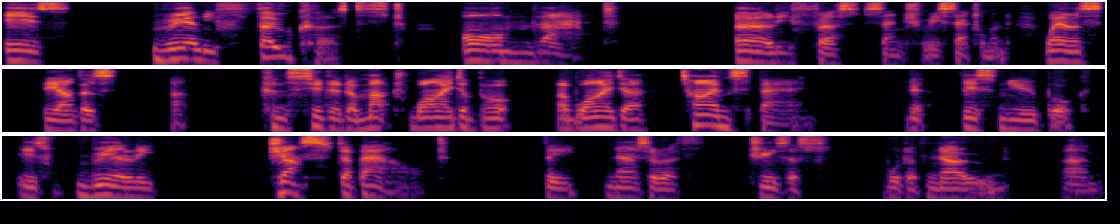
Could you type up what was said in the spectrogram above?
is really focused on that early first century settlement, whereas the others uh, considered a much wider book, a wider time span. This new book is really just about the Nazareth Jesus would have known um,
